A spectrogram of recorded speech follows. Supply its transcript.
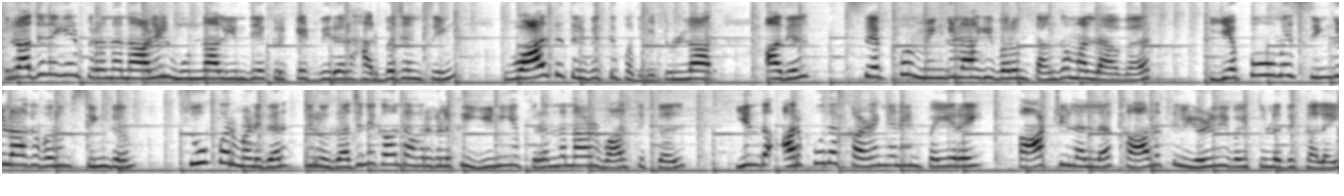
ரஜினியின் பிறந்த நாளில் முன்னாள் இந்திய கிரிக்கெட் வீரர் ஹர்பஜன் சிங் வாழ்த்து தெரிவித்து பதிவிட்டுள்ளார். அதில் செப்பு மிங்கிளாகி வரும் தங்கம் அல்ல அவர் எப்பவுமே சிங்கிளாக வரும் சிங்கம் சூப்பர் மனிதர் திரு ரஜினிகாந்த் அவர்களுக்கு இனிய பிறந்தநாள் வாழ்த்துக்கள் இந்த அற்புத கலைஞனின் பெயரை காற்றில் அல்ல காலத்தில் எழுதி வைத்துள்ளது கலை.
